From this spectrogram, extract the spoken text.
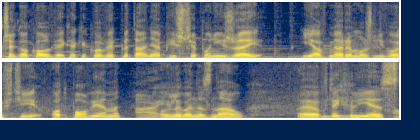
czegokolwiek, jakiekolwiek pytania, piszcie poniżej. Ja w miarę możliwości odpowiem, o ile będę znał. E, W tej chwili jest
